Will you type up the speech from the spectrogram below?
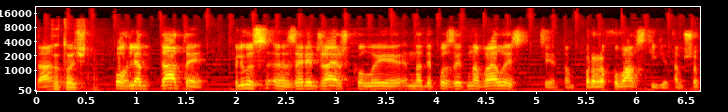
Да? Це точно. Поглядати. Плюс е, заряджаєш, коли на депозит на велості, там прорахував скільки там, щоб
